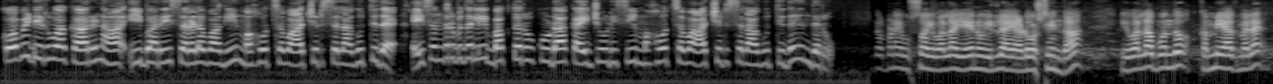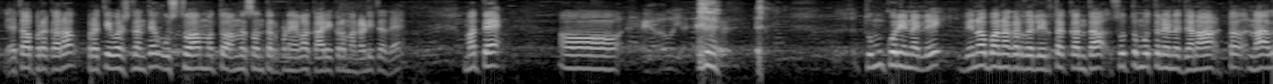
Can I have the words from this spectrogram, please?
ಕೋವಿಡ್ ಇರುವ ಕಾರಣ ಈ ಬಾರಿ ಸರಳವಾಗಿ ಮಹೋತ್ಸವ ಆಚರಿಸಲಾಗುತ್ತಿದೆ. ಈ ಸಂದರ್ಭದಲ್ಲಿ ಭಕ್ತರು ಕೂಡ ಕೈಜೋಡಿಸಿ ಮಹೋತ್ಸವ ಆಚರಿಸಲಾಗುತ್ತಿದೆ ಎಂದರು. ಸಂತರ್ಪಣೆ ಉತ್ಸವ ಇವೆಲ್ಲ ಏನೂ ಇಲ್ಲ ಎರಡು ವರ್ಷದಿಂದ. ಇವೆಲ್ಲ ಬಂದು ಕಮ್ಮಿ ಆದಮೇಲೆ ಯಥಾ ಪ್ರಕಾರ ಪ್ರತಿ ವರ್ಷದಂತೆ ಉತ್ಸವ ಮತ್ತು ಅನ್ನ ಸಂತರ್ಪಣೆ ಎಲ್ಲ ಕಾರ್ಯಕ್ರಮ ನಡೀತದೆ. ಮತ್ತು ತುಮಕೂರಿನಲ್ಲಿ ವಿನೋಬ ನಗರದಲ್ಲಿ ಇರ್ತಕ್ಕಂಥ ಸುತ್ತಮುತ್ತಲಿನ ಜನ, ಟ, ನಾಗ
